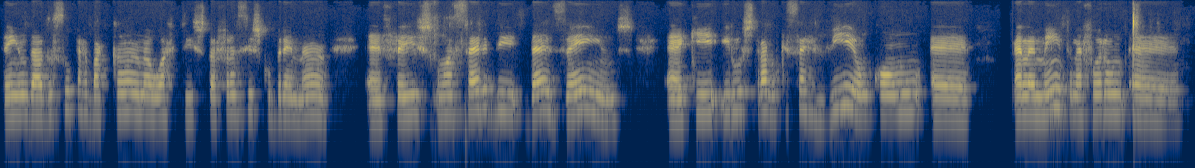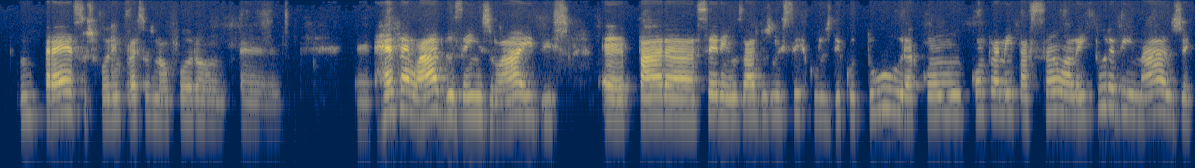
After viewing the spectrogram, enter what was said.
Tem um dado super bacana, o artista Francisco Brenan, é, fez uma série de desenhos é, que ilustravam, que serviam como é, elemento, né, foram é, impressos, foram impressos não, foram é, revelados em slides é, para serem usados nos círculos de cultura como complementação à leitura de imagem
